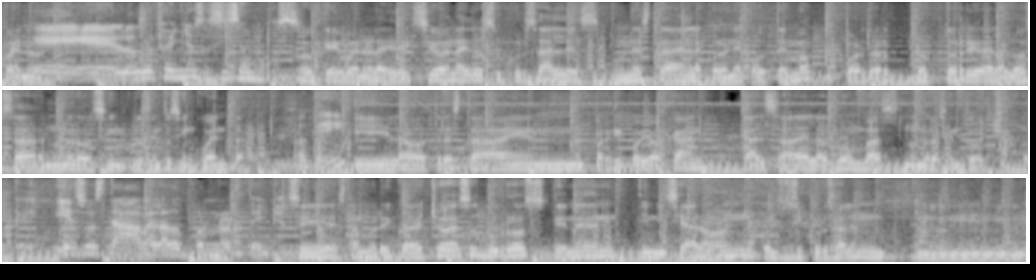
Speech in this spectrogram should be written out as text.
Bueno. Porque los defeños así somos. ok, bueno, la dirección hay dos sucursales. Una está en la colonia Cuauhtémoc, por Doctor Río de la Loza, número cin- 250. Ok. Y la otra está en Parque Coyoacán, Calzada de las Bombas, número 108. Ok. Y eso está avalado por norteños. Sí, está muy rico. De hecho, esos burros tienen, iniciaron con su sucursal en, en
